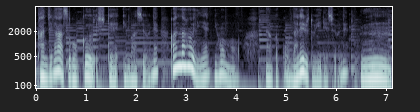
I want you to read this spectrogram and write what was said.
感じがすごくしていますよね。あんな風にね日本もなんかこうなれるといいですよね。うん。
